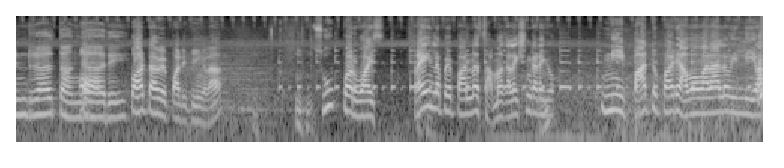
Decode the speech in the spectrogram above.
என்றால் தாங்காதே. பாட்டாவே பாடிட்டீங்களா? சூப்பர் வாய்ஸ் ட்ரெயின்ல போய் பாடினா செம்ம கலெக்ஷன் கிடைக்கும். நீ பாட்டு பாடி அவ வராலோ இல்லையோ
